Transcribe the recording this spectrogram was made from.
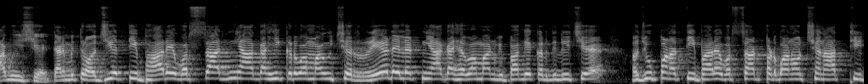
આવી છે. ત્યારે મિત્રો, હજી અતિ ભારે વરસાદની આગાહી કરવામાં આવી છે. રેડ એલર્ટની આગાહી હવામાન વિભાગે કરી દીધી છે. હજુ પણ અતિ ભારે વરસાદ પડવાનો છે અને આજથી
